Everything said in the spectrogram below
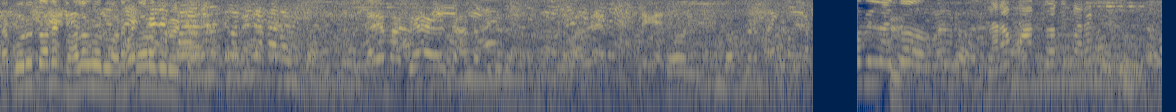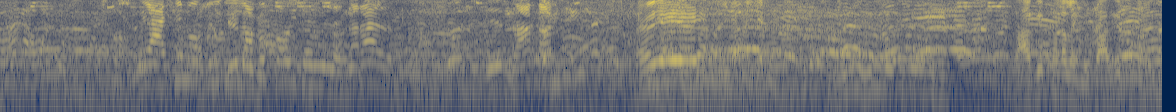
না গরু তো অনেক ভালো গরু অনেক বড় গরু এটা। যারা মাপ জানে তারা ওই আশি নব্বই দিন লাগত ওই ধরবে যারা যে এই টার্গেট থাকা লাগবে টার্গেট থাকা লাগবে।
